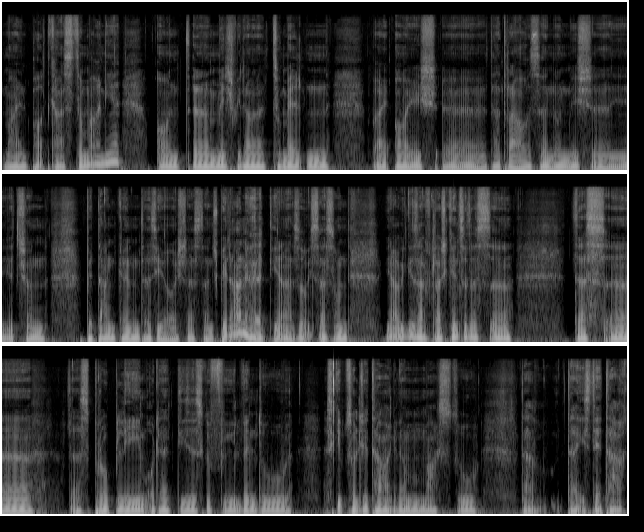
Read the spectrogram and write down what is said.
meinen Podcast zu machen hier und äh, mich wieder zu melden bei euch äh, da draußen und mich äh, jetzt schon bedanken, dass ihr euch das dann später anhört. Ja, so ist das. Und ja, wie gesagt, vielleicht kennst du das, äh, das, äh, das Problem oder dieses Gefühl, wenn du, es gibt solche Tage, dann machst du, da, da ist der Tag,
